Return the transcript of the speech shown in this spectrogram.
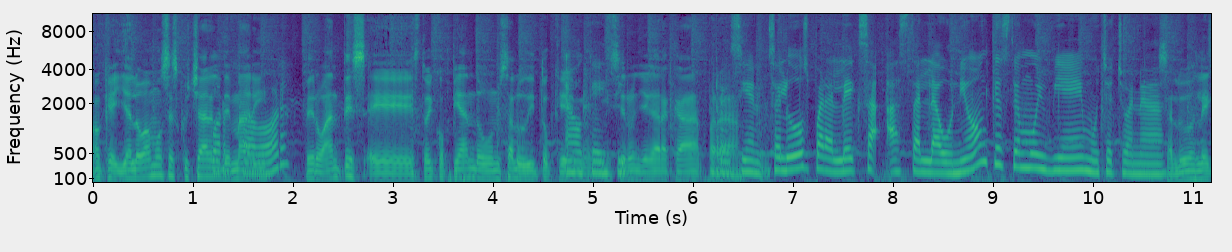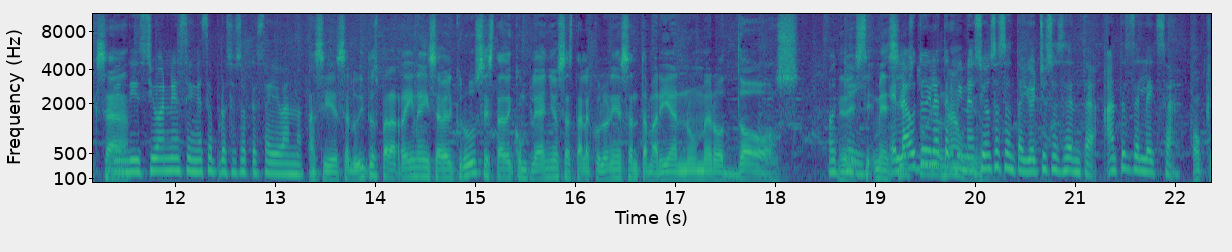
Ok, ya lo vamos a escuchar el de Mari. favor. Pero antes eh, estoy copiando un saludito que Ah, me sí. hicieron llegar acá para. Recién. Saludos para Alexa hasta La Unión. Que esté muy bien, muchachona. Saludos, Lexa. Bendiciones en ese proceso que está llevando. Así es, saluditos para Reina Isabel Cruz, está de cumpleaños hasta la colonia Santa María número 2. Me el audio de la terminación 6860. Antes de Alexa. Ok,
